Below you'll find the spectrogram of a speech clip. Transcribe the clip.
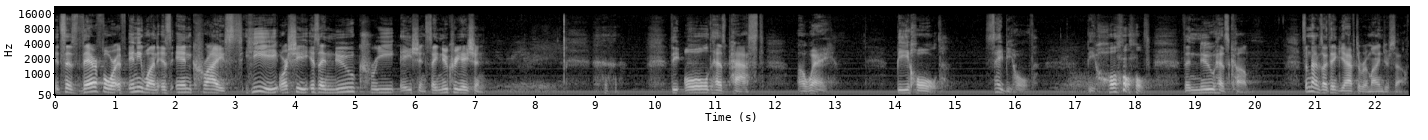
It says, "Therefore, if anyone is in Christ, he or she is a new creation." Say new creation. The old has passed away. Behold. Say behold. Behold. behold, the new has come. Sometimes I think you have to remind yourself.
